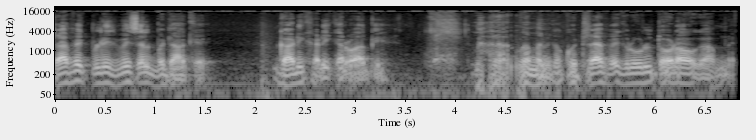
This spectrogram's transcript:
ट्रैफ़िक पुलिस विसल बजा के गाड़ी खड़ी करवा दी। हुआ, मैंने कहा कोई ट्रैफ़िक रूल तोड़ा होगा हमने।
